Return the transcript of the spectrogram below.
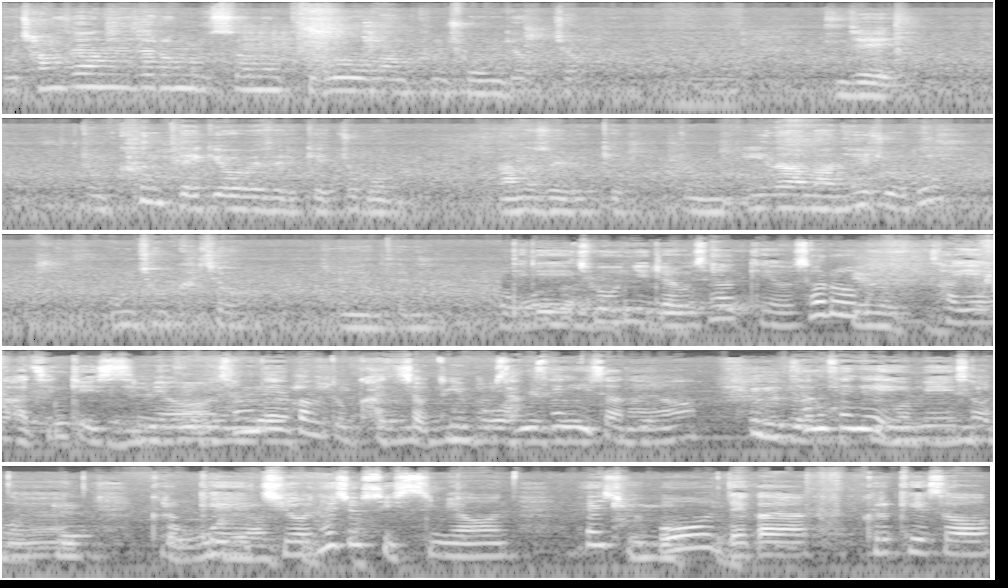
뭐 장사하는 사람으로서는 그거만큼 좋은 게 없죠. 이제 좀 큰 대기업에서 이렇게 조금 나눠서 이렇게 좀 인하만 해줘도 엄청 크죠 저희한테는. 되게 좋은 일이라고 생각해요. 서로 자기가 가진 게 있으면 상대방도 같이 어떻게 보면 상생이잖아요. 상생의 의미에서는 그렇게 지원해줄 수 있으면 해주고 내가 그렇게 해서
